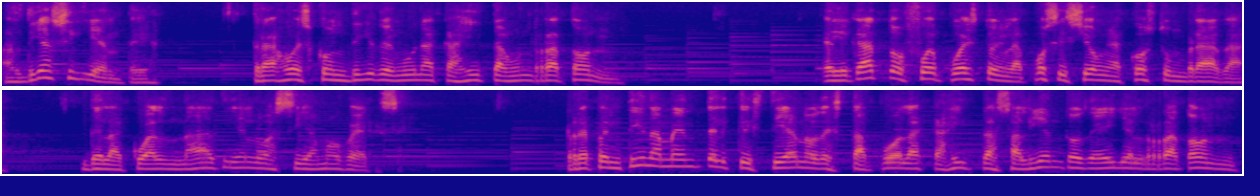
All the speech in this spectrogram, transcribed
Al día siguiente, trajo escondido en una cajita un ratón. El gato fue puesto en la posición acostumbrada de la cual nadie lo hacía moverse. Repentinamente el cristiano destapó la cajita saliendo de ella el ratón.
